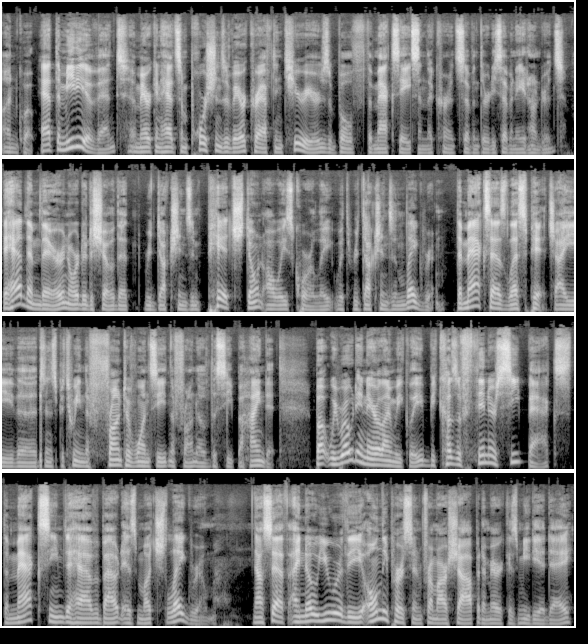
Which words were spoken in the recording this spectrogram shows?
Unquote. At the media event, American had some portions of aircraft interiors of both the MAX 8s and the current 737 800s. They had them there in order to show that reductions in pitch don't always correlate with reductions in legroom. The MAX has less pitch, i.e., the distance between the front of one seat and the front of the seat behind it. But we wrote in Airline Weekly because of thinner seat backs, the MAX seemed to have about as much legroom. Now, Seth, I know you were the only person from our shop at America's Media Day.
